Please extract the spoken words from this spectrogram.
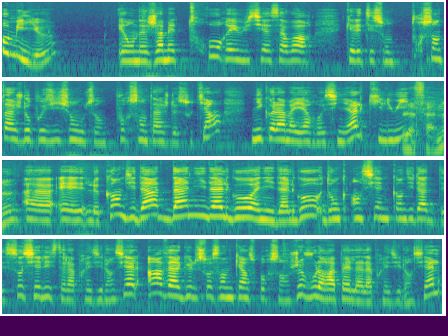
Au milieu, et on n'a jamais trop réussi à savoir quel était son pourcentage d'opposition ou son pourcentage de soutien. Nicolas Maillard-Rossignol, qui lui euh, est le candidat d'Anne Hidalgo. Anne Hidalgo, donc ancienne candidate des socialistes à la présidentielle, 1,75%, je vous le rappelle, à la présidentielle,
